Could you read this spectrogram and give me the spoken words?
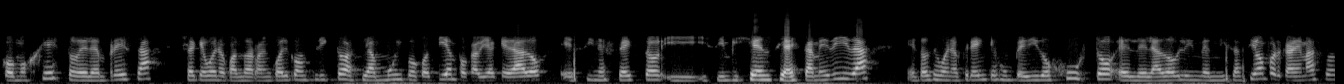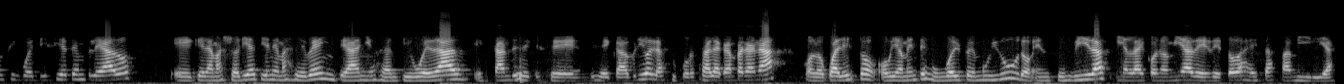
como gesto de la empresa, ya que bueno, cuando arrancó el conflicto hacía muy poco tiempo que había quedado eh, sin efecto y, sin vigencia esta medida. Entonces, bueno, creen que es un pedido justo el de la doble indemnización, porque además son 57 empleados eh, que la mayoría tiene más de 20 años de antigüedad, están desde que se desde que abrió la sucursal acá en Paraná, con lo cual esto obviamente es un golpe muy duro en sus vidas y en la economía de, todas estas familias.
